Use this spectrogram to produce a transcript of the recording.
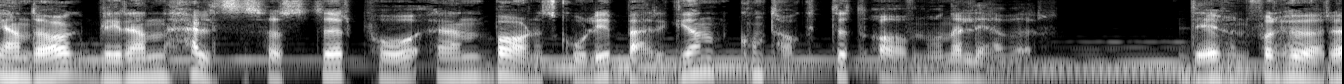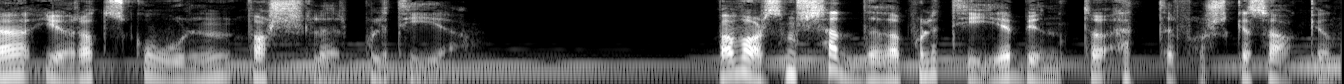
En dag blir en helsesøster på en barneskole i Bergen kontaktet av noen elever. Det hun får høre, gjør at skolen varsler politiet. Hva var det som skjedde da politiet begynte å etterforske saken?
